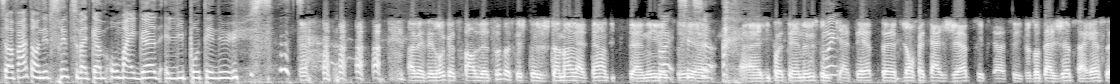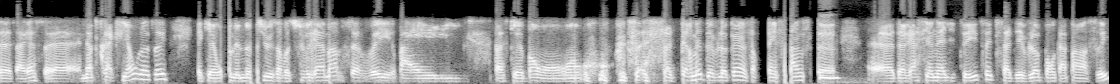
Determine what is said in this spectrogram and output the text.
Tu vas faire ton épicerie tu vas être comme, oh my god, l'hypoténuse. ah, ben, c'est drôle que tu parles de ça parce que j'étais justement là-dedans en début d'année. Ouais, c'est euh, ça. Euh, l'hypoténuse, puis une catette, euh, puis là, on fait de l'algèbre, puis là, tu sais, l'algèbre, ça reste, ça reste une abstraction, là, tu sais. Fait que, ouais, mais monsieur, ça va-tu vraiment me servir? Ben, parce que bon, ça, te permet de développer un certain sens de, mm. rationalité, tu sais, puis ça développe bon ta pensée.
